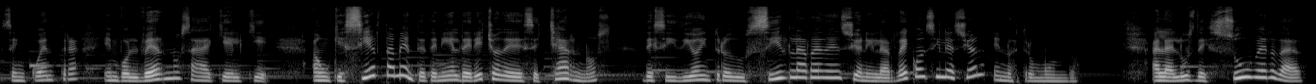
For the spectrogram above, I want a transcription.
se encuentra en volvernos a aquel que, aunque ciertamente tenía el derecho de desecharnos, decidió introducir la redención y la reconciliación en nuestro mundo. A la luz de su verdad,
